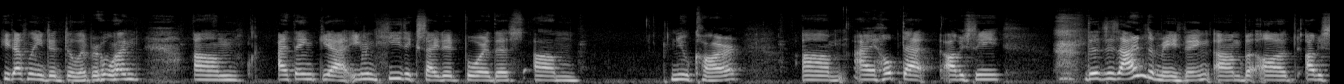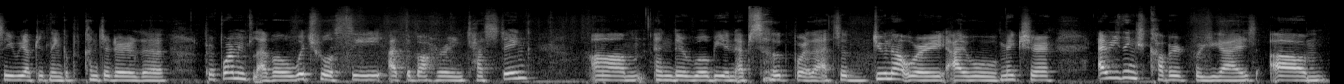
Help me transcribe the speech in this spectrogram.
he definitely did deliver one. Um, I think, yeah, even he's excited for this um, new car. Um, I hope that obviously the design's amazing, um, but uh, obviously we have to think of, consider the performance level, which we'll see at the Bahrain testing. Um, and there will be an episode for that. So do not worry. I will make sure everything's covered for you guys. Um,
